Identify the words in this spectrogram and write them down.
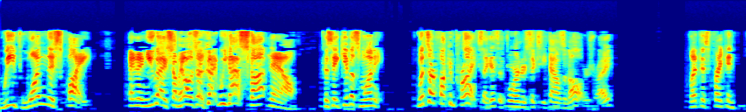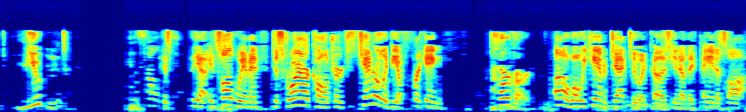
We've won this fight. And then you guys somehow, oh, we gotta stop now. Cause they give us money. What's our fucking price? I guess it's $460,000, right? Let this freaking mutant Insult. is yeah, insult women, destroy our culture, just generally be a freaking pervert. Oh, well, we can't object to it because, you know, they've paid us off.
